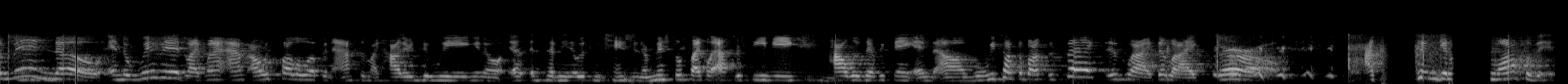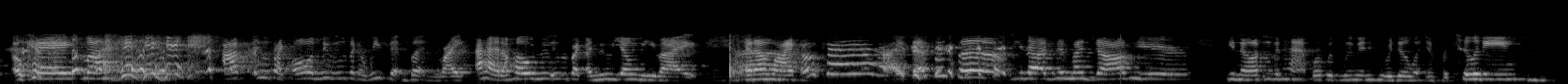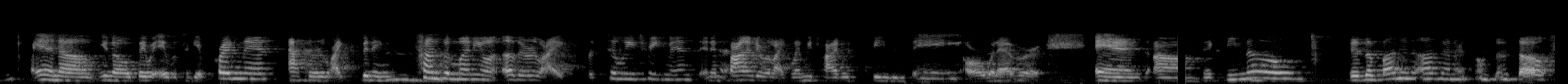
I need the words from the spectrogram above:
the men mm-hmm. know, and the women like when I ask, I always follow up and ask them like how they're doing. You know, uh, if they noticed some changes in their menstrual cycle after seeing mm-hmm. how was everything. And um, when we talk about the sex, it's like they're like, girl, couldn't get off of it, okay? like I, it was like all new. It was like a reset button. Like I had a whole new. It was like a new yoni. Like, and I'm like, okay, all right, that's what's up. You know, I did my job here. You know, I've even had work with women who were dealing with infertility, mm-hmm. and um, you know, they were able to get pregnant after like spending mm-hmm. tons of money on other like fertility treatments, and then finally they were like, let me try this semen thing or whatever. And um, next thing you know, there's a bun in the oven or something. So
